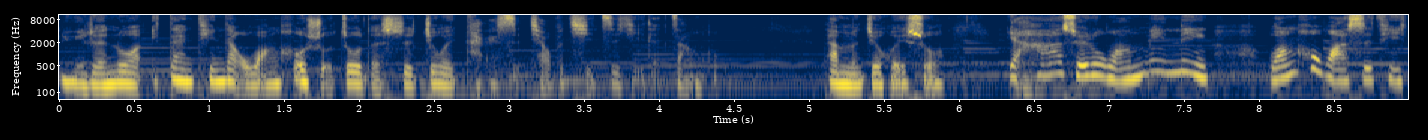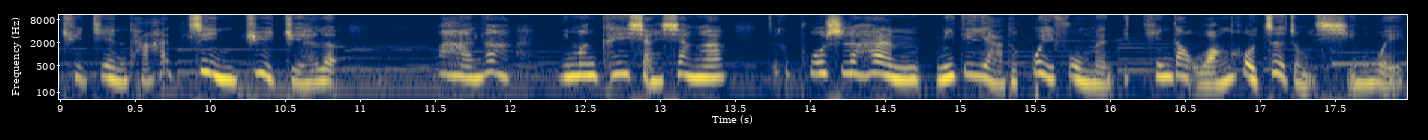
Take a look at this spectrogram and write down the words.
女人若一旦听到王后所做的事，就会开始瞧不起自己的丈夫。他们就会说：“亚哈水鲁王命令王后瓦斯提去见他，他竟拒绝了。”哇，那你们可以想象啊，这个波斯和米底亚的贵妇们一听到王后这种行为，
